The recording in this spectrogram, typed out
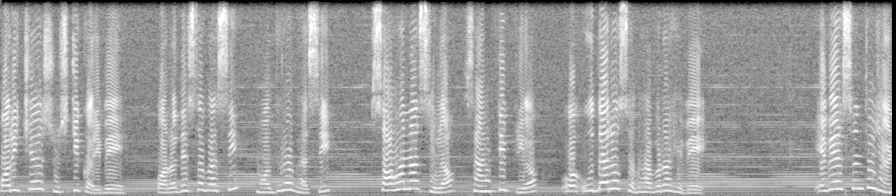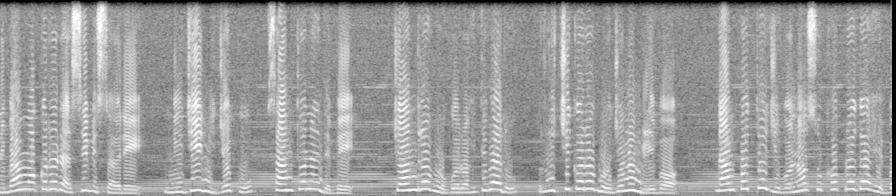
ପରିଚୟ ସୃଷ୍ଟି କରିବେ। ପରଦେଶବାସୀ ମଧୁରଭାଷୀ ସହନଶୀଳ ଶାନ୍ତିପ୍ରିୟ ଓ ଉଦାର ସ୍ୱଭାବର ହେବେ। ଏବେ ଆସନ୍ତୁ ଜାଣିବା ମକର ରାଶି ବିଷୟରେ। ନିଜେ ନିଜକୁ ସାନ୍ତ୍ୱନା ଦେବେ। ଚନ୍ଦ୍ର ଭୋଗ ରହିଥିବାରୁ ରୁଚିକର ଭୋଜନ ମିଳିବ। ଦାମ୍ପତ୍ୟ ଜୀବନ ସୁଖପ୍ରଦ ହେବ।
